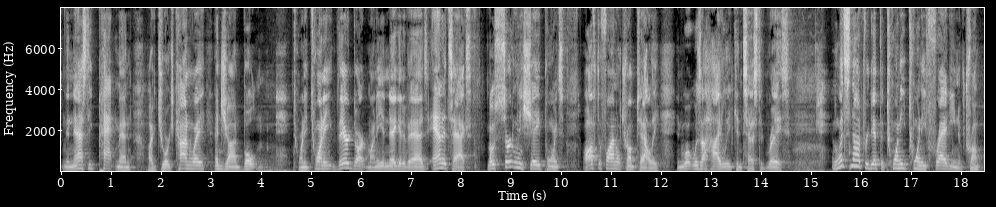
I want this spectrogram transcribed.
and nasty pac men like George Conway and John Bolton. 2020, their dark money and negative ads and attacks most certainly shaved points off the final Trump tally in what was a highly contested race. And let's not forget the 2020 fragging of Trump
